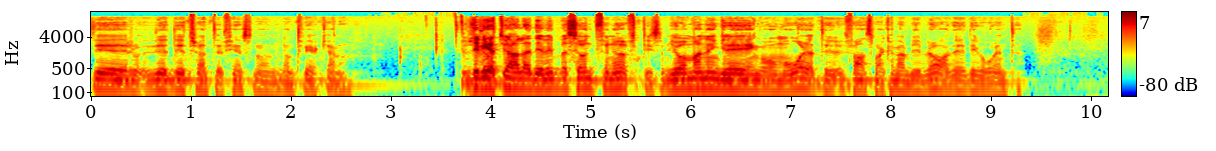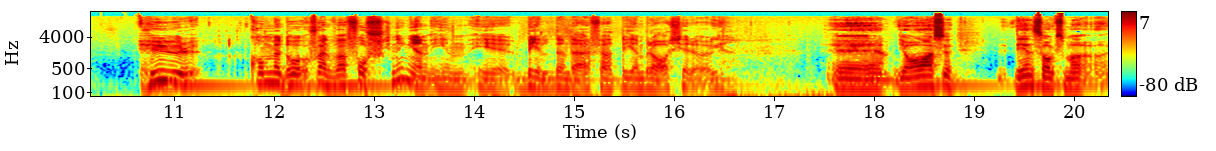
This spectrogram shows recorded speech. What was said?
det, det, det tror jag inte det finns någon, någon tvekan om. Det vet ju alla, det är väl sunt förnuft. Liksom. Gör man en grej en gång om året, hur fan ska man kunna bli bra? Det, det går inte. Hur kommer då själva forskningen in i bilden där för att bli en bra kirurg? Eh, ja, alltså det är en sak som, har,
